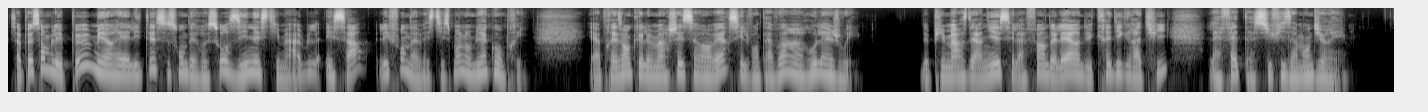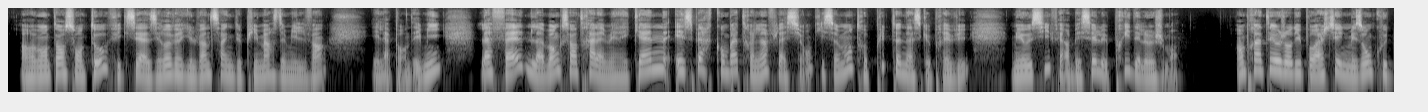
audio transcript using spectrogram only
Ça peut sembler peu, mais en réalité, ce sont des ressources inestimables, et ça, les fonds d'investissement l'ont bien compris. Et à présent que le marché se renverse, ils vont avoir un rôle à jouer. Depuis mars dernier, c'est la fin de l'ère du crédit gratuit. La fête a suffisamment duré. En remontant son taux, fixé à 0,25 depuis mars 2020 et la pandémie, la Fed, la Banque centrale américaine, espère combattre l'inflation qui se montre plus tenace que prévu, mais aussi faire baisser le prix des logements. Emprunter aujourd'hui pour acheter une maison coûte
